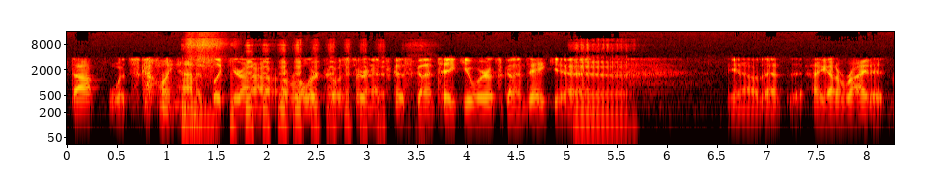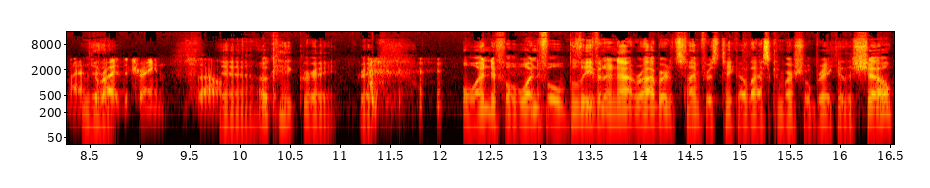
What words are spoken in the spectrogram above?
stop what's going on. It's like you're on a, a roller coaster, and it's just going to take you where it's going to take you. And, Yeah. you know that I got to ride it. I have Yeah. to ride the train. So Yeah. Okay, great. Great. wonderful. Wonderful. Believe it or not, Robert, it's time for us to take our last commercial break of the show.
